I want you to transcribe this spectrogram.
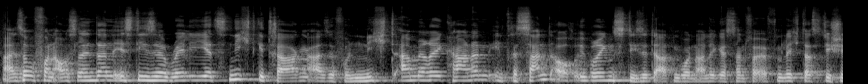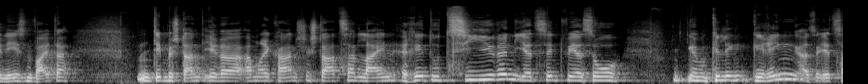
Also von Ausländern ist diese Rallye jetzt nicht getragen, also von Nicht-Amerikanern. Interessant auch übrigens, diese Daten wurden alle gestern veröffentlicht, dass die Chinesen weiter den Bestand ihrer amerikanischen Staatsanleihen reduzieren. Jetzt sind wir so gering, also jetzt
